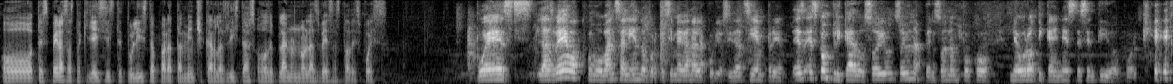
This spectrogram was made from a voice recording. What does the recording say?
¿O te esperas hasta que ya hiciste tu lista para también checar las listas? ¿O de plano no las ves hasta después? Pues las veo como van saliendo porque sí me gana la curiosidad siempre. Es, complicado, soy, un, soy una persona un poco neurótica en este sentido porque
